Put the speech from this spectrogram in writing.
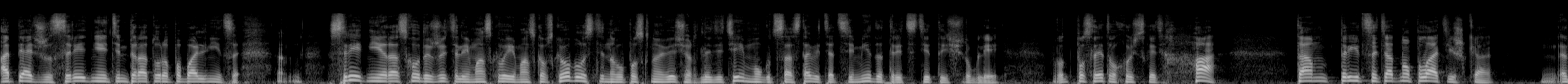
опять же, средняя температура по больнице. Средние расходы жителей Москвы и Московской области на выпускной вечер для детей могут составить от 7 до 30 тысяч рублей. Вот после этого хочется сказать, ха, там 31 платьишко да,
